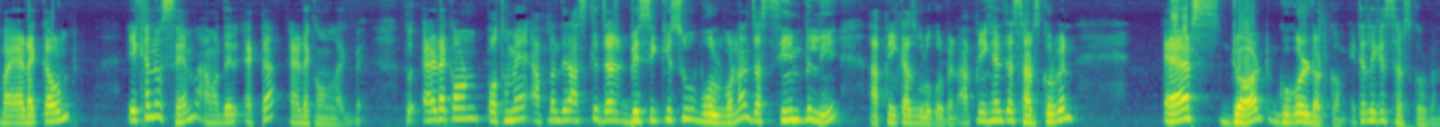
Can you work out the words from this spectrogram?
বা অ্যাড অ্যাকাউন্ট এখানেও সেম আমাদের একটা অ্যাড অ্যাকাউন্ট লাগবে। তো অ্যাড অ্যাকাউন্ট প্রথমে আপনাদের আজকে জাস্ট বেসিক কিছু বলব না জাস্ট সিম্পলি আপনি কাজগুলো করবেন। আপনি এখানে যা সার্চ করবেন ads dot Google dot com এটা লিখে সার্চ করবেন।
